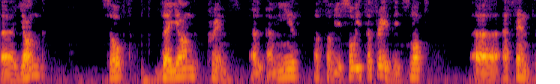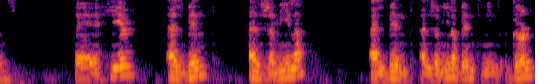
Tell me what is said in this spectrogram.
uh, young so the young prince, Al Amir Al Saghir. So it's a phrase, it's not uh, a sentence. Uh, here, Al Bint Al Jamila. Al Bint Al Jamila. Bint means girl.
